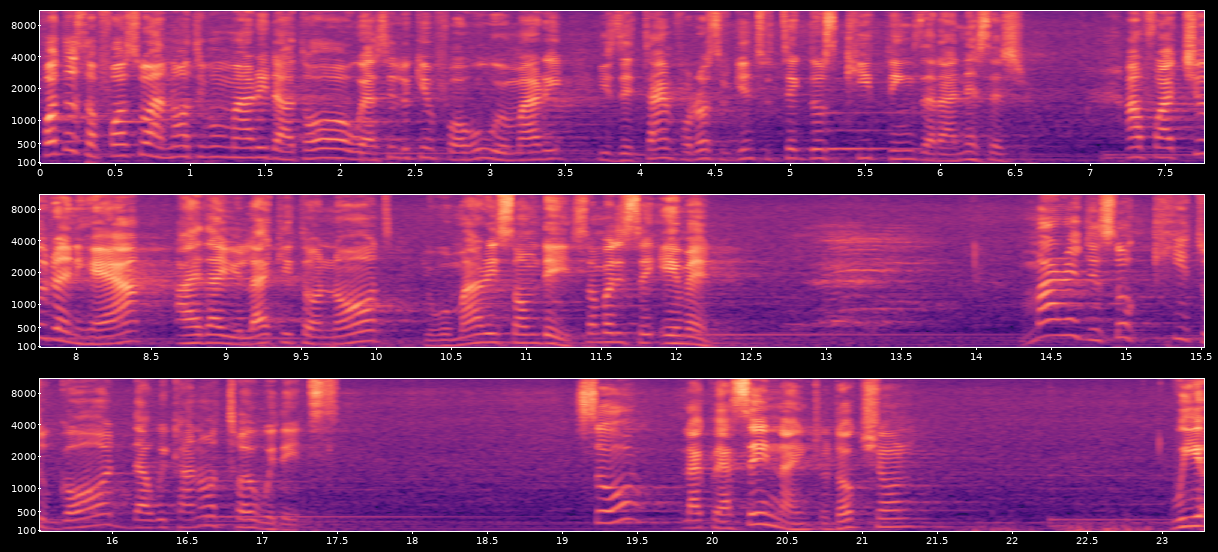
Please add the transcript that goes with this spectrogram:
For those of us who are not even married at all, we are still looking for who will marry, it's the time for us to begin to take those key things that are necessary. And for our children here, either you like it or not, you will marry someday. Somebody say amen. Marriage is so key to God that we cannot toy with it. So, like we are saying in our introduction, we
